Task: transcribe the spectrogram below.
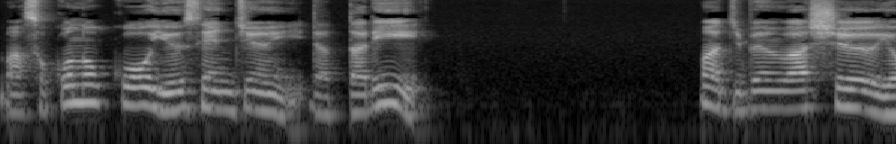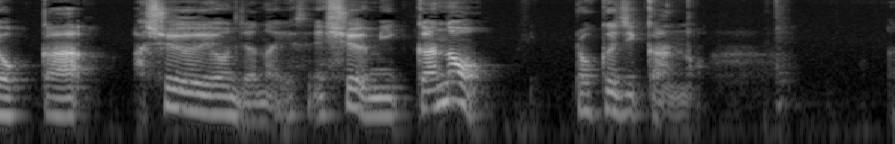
まあそこのこう優先順位だったり、まあ自分は週4日、週4じゃないですね、週3日の6時間の、あ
